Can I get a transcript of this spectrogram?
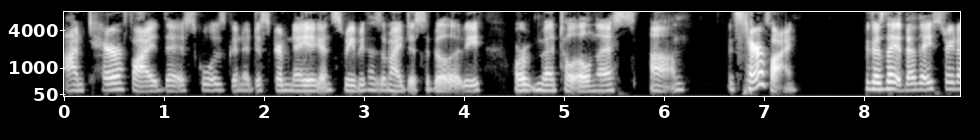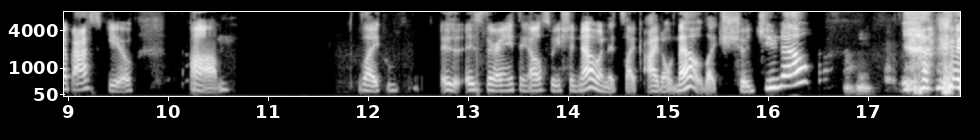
I'm terrified that a school is going to discriminate against me because of my disability or mental illness. Um, it's terrifying because they they they straight up ask you, um, like, is, is there anything else we should know? And it's like, I don't know. Like, should you know? hmm it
